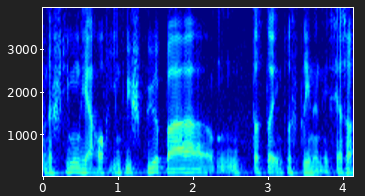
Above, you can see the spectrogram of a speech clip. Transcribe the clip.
von der Stimmung her auch irgendwie spürbar, ähm, dass da irgendwas drinnen ist. Also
